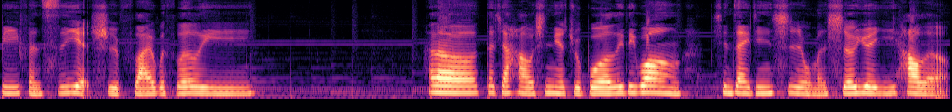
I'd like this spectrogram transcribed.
FB 粉丝页是 “Fly with Lily”。Hello，大家好，我是你的主播 Lily Wong。现在已经是我们十二月一号了。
